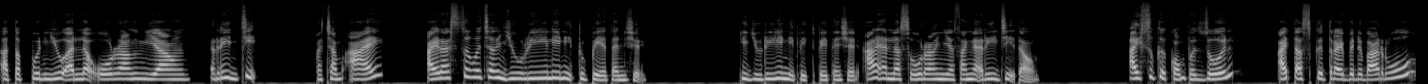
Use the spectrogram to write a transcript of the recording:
ataupun you adalah orang yang rigid macam I, I rasa macam you really need to pay attention. Okay, you really need to pay attention. I adalah seorang yang sangat rigid tau. I suka comfort zone. I tak suka try benda baru.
